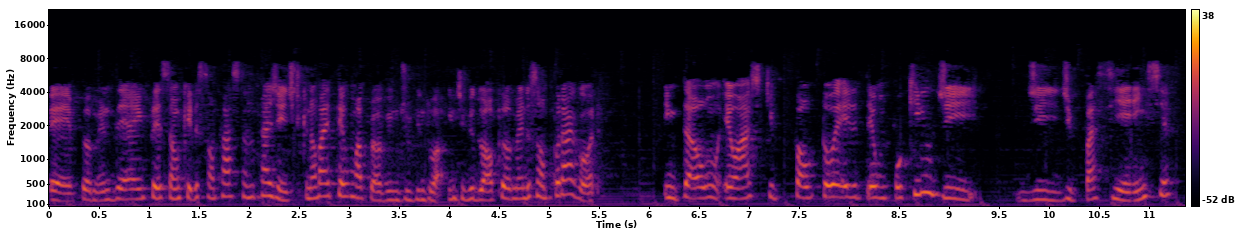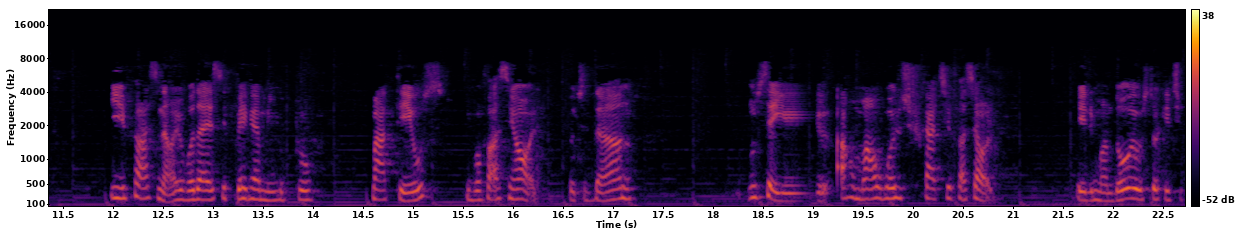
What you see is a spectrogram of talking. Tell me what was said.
É, pelo menos é a impressão que eles estão passando pra gente. Que não vai ter uma prova individual, individual pelo menos são por agora. Então, eu acho que faltou ele ter um pouquinho de, de, de paciência e falar assim: não, eu vou dar esse pergaminho pro Matheus e vou falar assim: olha, tô te dando. Não sei, arrumar alguma justificativa e falar assim: olha, ele mandou, eu estou aqui te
